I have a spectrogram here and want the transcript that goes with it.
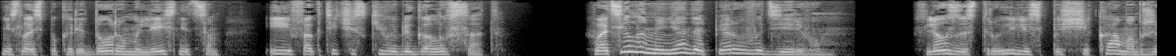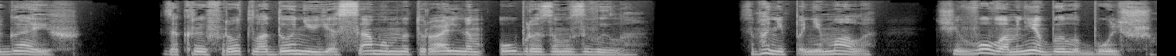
неслась по коридорам и лестницам и фактически выбегала в сад. Хватило меня до первого дерева. Слезы струились по щекам, обжигая их. Закрыв рот ладонью, я самым натуральным образом взвыла. Сама не понимала, чего во мне было больше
